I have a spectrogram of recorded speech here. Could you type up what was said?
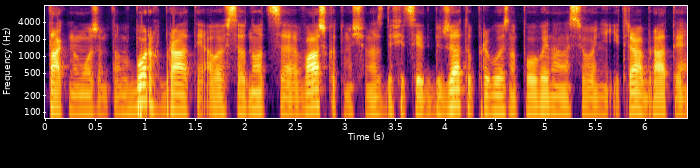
так ми можемо там в борг брати, але все одно це важко, тому що в нас дефіцит бюджету приблизно половина на сьогодні, і треба брати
